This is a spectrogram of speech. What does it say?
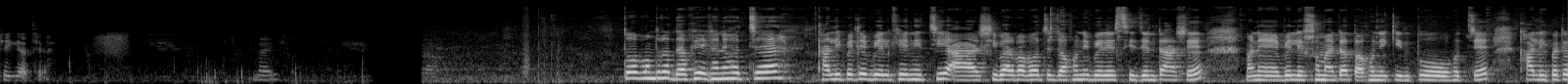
ঠিক আছে। বাই। তো বন্ধুরা দেখো এখানে হচ্ছে খালি পেটে বেল খেয়ে নিচ্ছি। আর শিবার বাবা হচ্ছে যখনই বেলের সিজনটা আসে মানে বেলের সময়টা তখনই কিন্তু হচ্ছে খালি পেটে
